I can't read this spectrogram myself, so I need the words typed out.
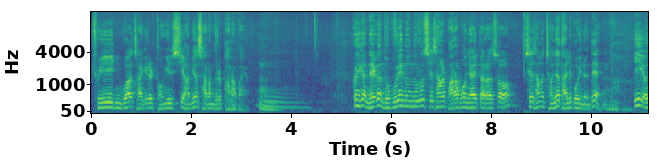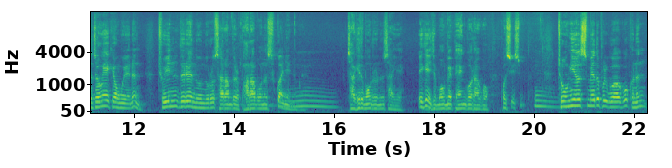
주인과 자기를 동일시하며 사람들을 바라봐요. 그러니까 내가 누구의 눈으로 세상을 바라보냐에 따라서 세상은 전혀 달리 보이는데 이 여정의 경우에는 주인들의 눈으로 사람들을 바라보는 습관이 있는 거예요. 자기도 모르는 사이에. 이게 이제 몸에 밴 거라고 볼 수 있습니다. 종이었음에도 불구하고 그는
